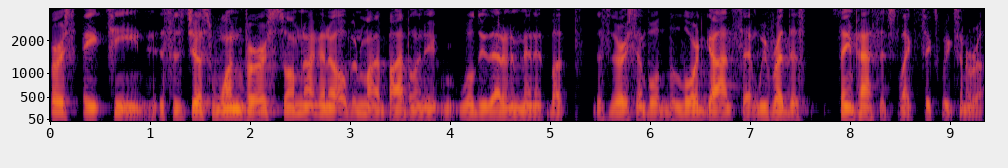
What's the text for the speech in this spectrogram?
verse 18. This is just one verse, so I'm not going to open my Bible, and we'll do that in a minute, but this is very simple. The Lord God said, we've read this same passage like six weeks in a row,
